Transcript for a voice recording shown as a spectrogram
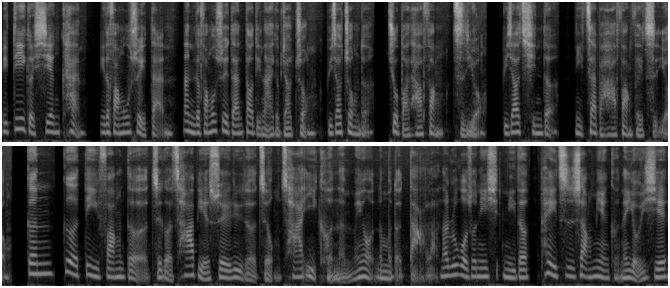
你第一个先看。你的房屋税单，那你的房屋税单到底哪一个比较重？比较重的就把它放自用，比较轻的你再把它放非自用。跟各地方的这个差别税率的这种差异可能没有那么的大了。那如果说你你的配置上面可能有一些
